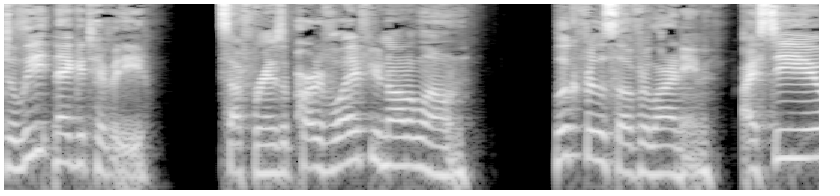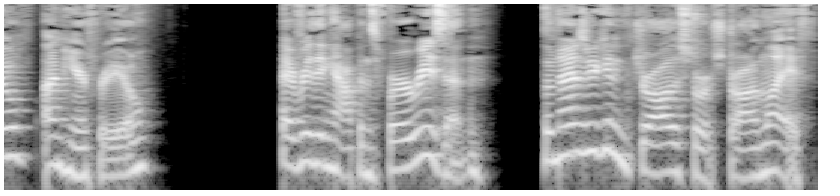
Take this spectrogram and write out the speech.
Delete negativity. Suffering is a part of life. You're not alone. Look for the silver lining. I see you. I'm here for you. Everything happens for a reason. Sometimes we can draw the short straw in life.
